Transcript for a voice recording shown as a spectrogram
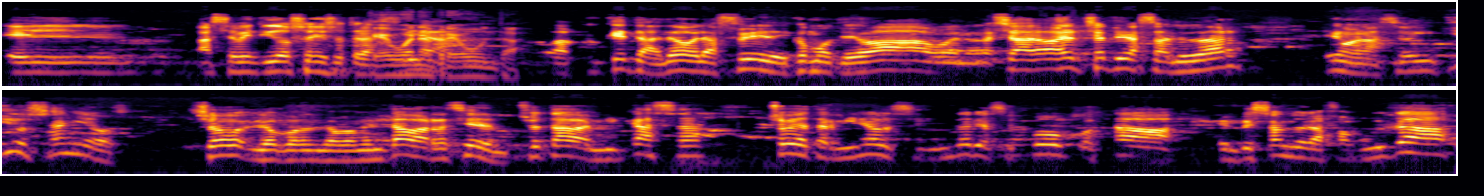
el, hace 22 años atrás? Qué buena Mira. pregunta. ¿Qué tal? Hola Fede, ¿cómo te va? Bueno, ya, te voy a saludar. Eh, bueno, hace 22 años, yo lo, lo comentaba recién, yo estaba en mi casa, yo había terminado el secundario hace poco, estaba empezando la facultad,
